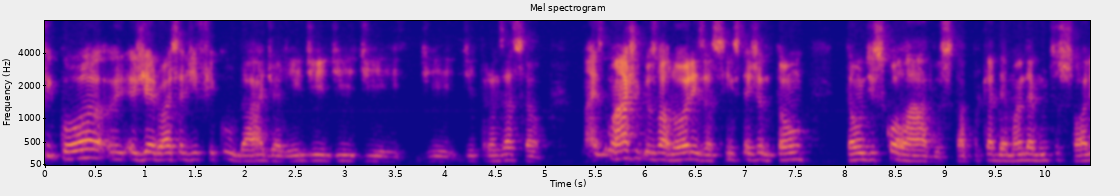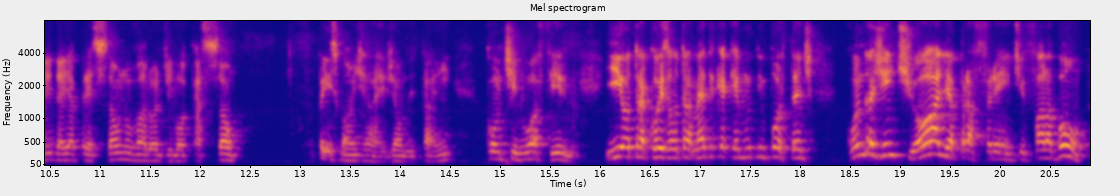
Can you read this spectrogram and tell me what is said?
ficou, gerou essa dificuldade ali de, de, de, de, de transação. Mas não acho que os valores assim estejam tão, tão descolados, tá? porque a demanda é muito sólida e a pressão no valor de locação, principalmente na região do Itaim, continua firme. E outra coisa, outra métrica que é muito importante, quando a gente olha para frente e fala, bom,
